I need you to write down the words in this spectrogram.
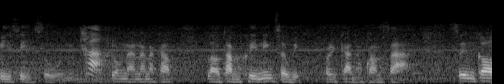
ปีค่ะ40 ช่วงนั้นนะครับ เราทำ cleaning service บริการทำความสะอาด ซึ่งก็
